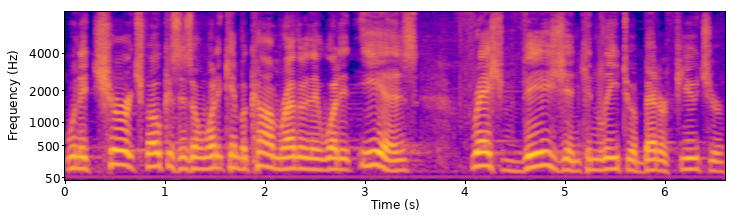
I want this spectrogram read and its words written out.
when a church focuses on what it can become rather than what it is, fresh vision can lead to a better future.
